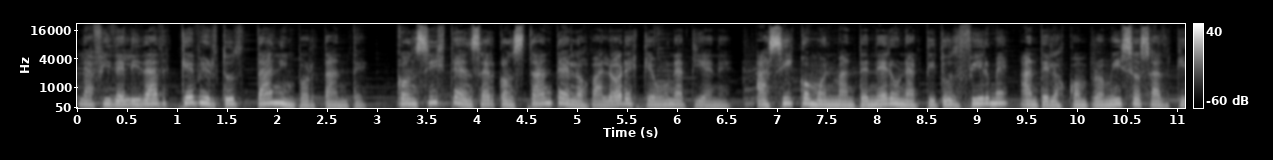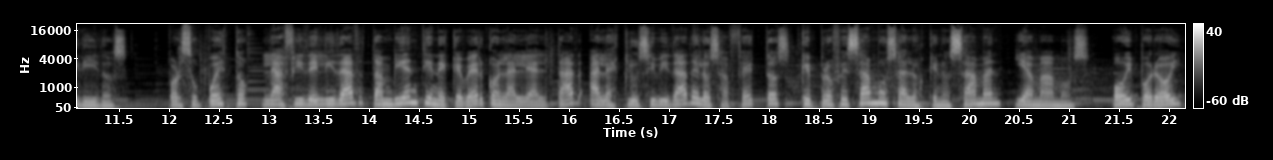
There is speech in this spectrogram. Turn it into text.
La fidelidad, qué virtud tan importante. Consiste en ser constante en los valores que una tiene, así como en mantener una actitud firme ante los compromisos adquiridos. Por supuesto, la fidelidad también tiene que ver con la lealtad a la exclusividad de los afectos que profesamos a los que nos aman y amamos. Hoy por hoy,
